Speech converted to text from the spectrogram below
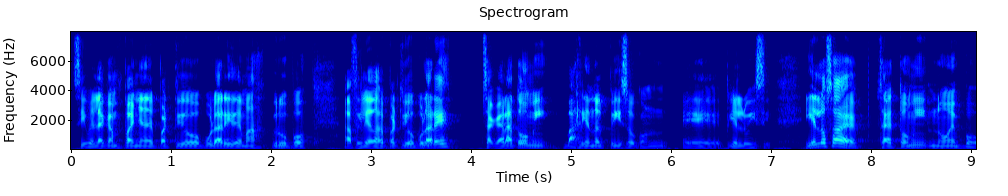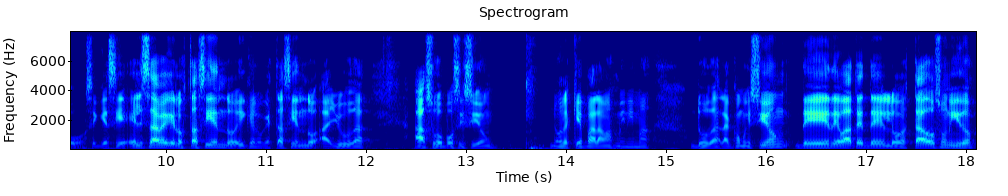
si ve la campaña del Partido Popular y demás grupos afiliados al Partido Popular, es sacar a Tommy barriendo el piso con eh, Pierluisi. Y él lo sabe, o sea, Tommy no es bobo. Así que si él sabe que lo está haciendo y que lo que está haciendo ayuda a su oposición, no les quepa la más mínima duda. La Comisión de Debates de los Estados Unidos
